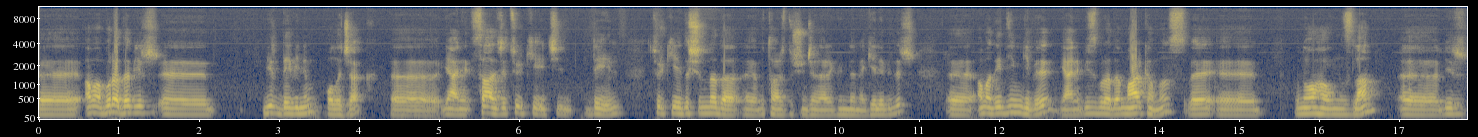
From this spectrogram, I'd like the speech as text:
E, Ama burada bir e, bir devinim olacak. E, Yani sadece Türkiye için değil, Türkiye dışında da e, bu tarz düşünceler gündeme gelebilir. E, ama dediğim gibi yani biz burada markamız ve e, bu know-how'ımızla bir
